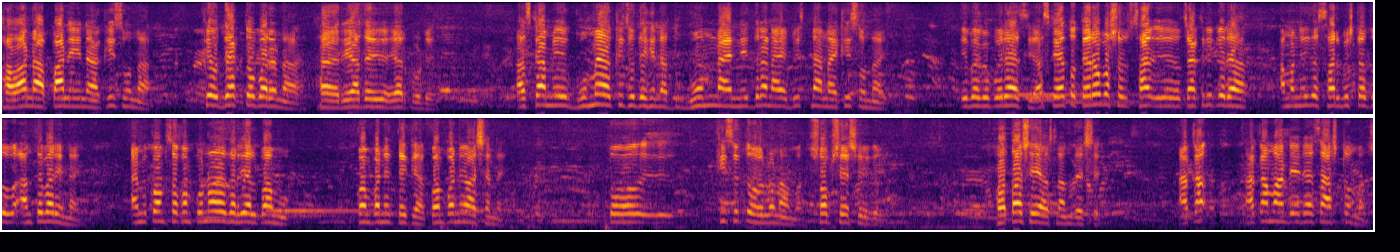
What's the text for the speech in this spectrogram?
খাওয়া না, পানি না, কিছু না। কেউ দেখতেও পারে না হ্যাঁ রিয়াদে এয়ারপোর্টে। আজকে আমি ঘুমে কিছু দেখি না, ঘুম নাই, নিদ্রা নাই, বিছনা নাই, কিছু নাই। এভাবে পড়ে আছি। আজকে এত তেরো বছর চাকরি করে আমার নিজের সার্ভিসটা তো আনতে পারি নাই। আমি কমসে কম পনেরো হাজার রিয়াল পাবো কোম্পানির থেকে, কোম্পানিও আসে নাই। তো কিছু তো হলো না আমার, সব শেষ হয়ে গেল। হতাশ হয়ে আসলাম দেশে। আকা আকামা ডেট আছে আষ্ট মাস।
